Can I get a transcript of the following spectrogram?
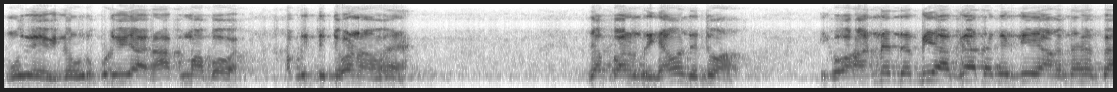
மூதேவி இன்னும் உருப்பிடுவியா? நாசமா போவேன் அப்படி திட்டுவான் அவன்? ஜப்பான் இருந்து எவன் திட்டுவான்? இப்போ அண்ணன் தம்பி அக்கா தங்கச்சி அண்ணன் அக்கா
